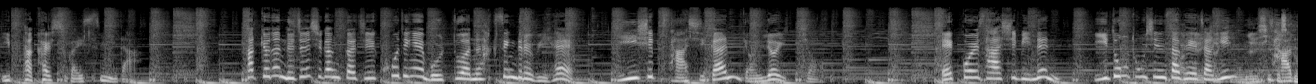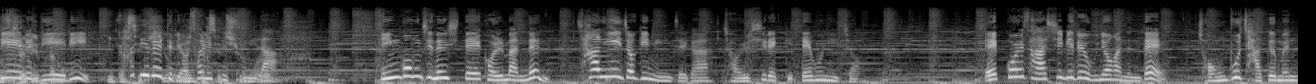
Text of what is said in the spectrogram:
입학할 수가 있습니다. 학교는 늦은 시간까지 코딩에 몰두하는 학생들을 위해 24시간 열려 있죠. 에꼴 42는 이동통신사 회장인 자비에르 니엘이 사비를 들여 설립했습니다. 인공지능 시대에 걸맞는 창의적인 인재가 절실했기 때문이죠. 에꼴 42를 운영하는데 정부 자금은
